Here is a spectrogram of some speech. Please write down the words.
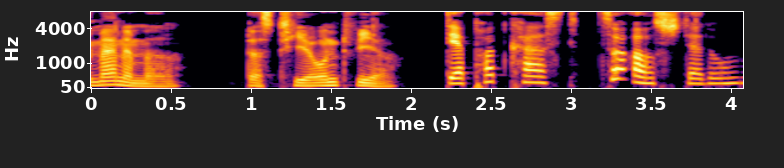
Humanimal, das Tier und wir. Der Podcast zur Ausstellung.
